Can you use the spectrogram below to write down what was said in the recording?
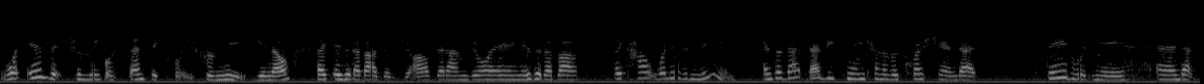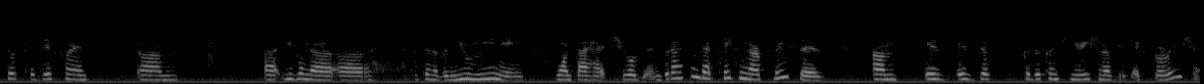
What is it to live authentically for me, you know? Like, is it about the job that I'm doing? Is it about, like, how, what does it mean? And so that, that became kind of a question that stayed with me and that took a different, um, uh, even a, a, of a new meaning once I had children. But I think that taking our places um, is, is just the continuation of this exploration.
